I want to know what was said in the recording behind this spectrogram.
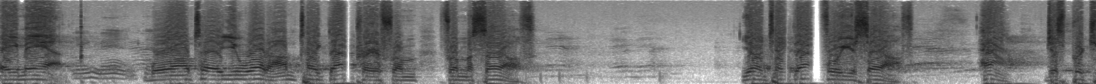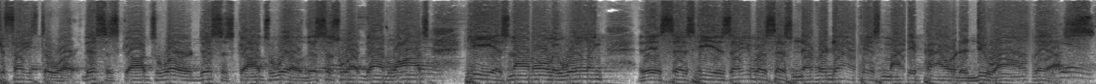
Amen. Amen. Boy, I'll tell you what, I'm take that prayer from, from myself. You ought to take that for yourself. How? Just put your faith to work. This is God's word. This is God's will. This is what God wants. He is not only willing, it says he is able. It says never doubt his mighty power to do all this.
